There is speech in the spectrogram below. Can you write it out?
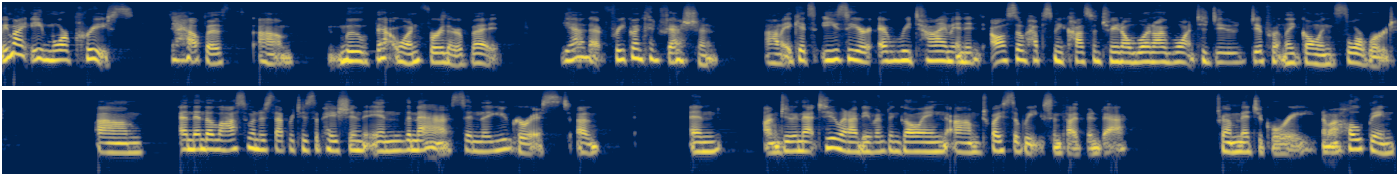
we might need more priests to help us um, move that one further. But yeah, that frequent confession. Um, it gets easier every time. And it also helps me concentrate on what I want to do differently going forward. Um, and then the last one is that participation in the Mass, and the Eucharist. Um, and I'm doing that too. And I've even been going um, twice a week since I've been back from Medjugorje. And I'm hoping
